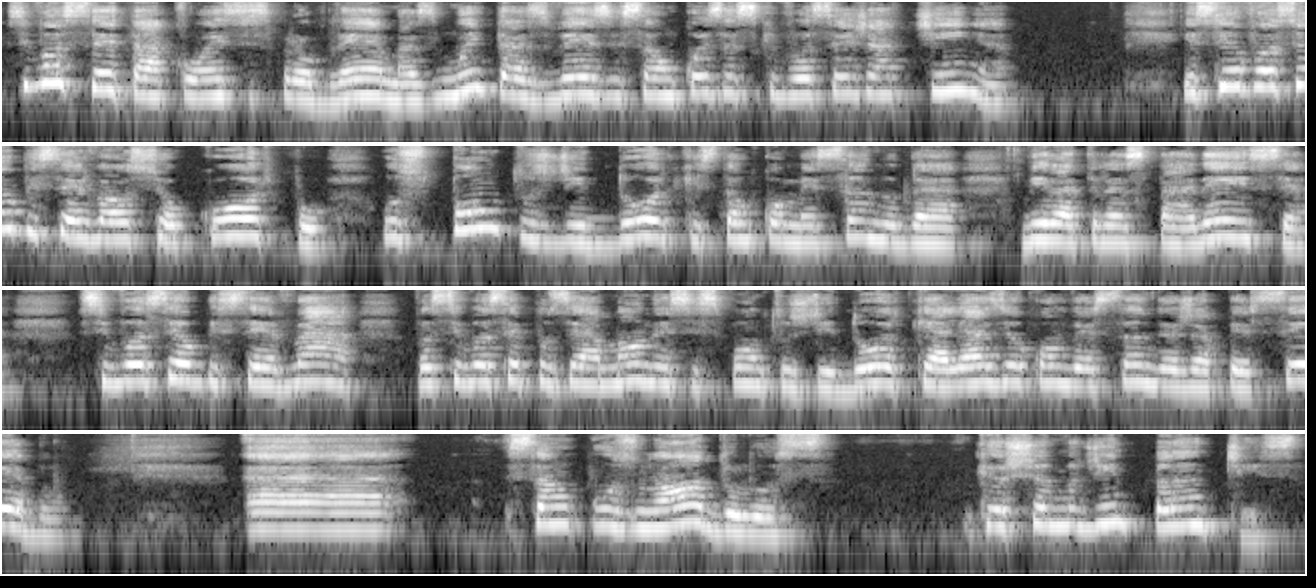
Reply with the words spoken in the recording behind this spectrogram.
Se você está com esses problemas, muitas vezes são coisas que você já tinha. E se você observar o seu corpo, os pontos de dor que estão começando a vir transparência, se você observar, se você puser a mão nesses pontos de dor, que aliás eu conversando eu já percebo, ah, são os nódulos que eu chamo de implantes.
